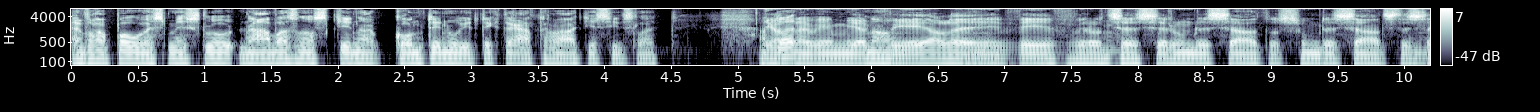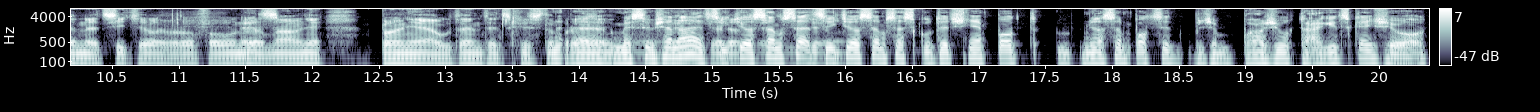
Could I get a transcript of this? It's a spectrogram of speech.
Evropou ve smyslu návaznosti na kontinuity, která trvá tisíc let. A Já to nevím, jak no. vy, ale vy v roce 70, 80 jste se necítil Evropou normálně plně autenticky 100%. Ne, myslím, že ne. Cítil jsem, se, cítil jsem se skutečně pod, měl jsem pocit, že prožiju tragický život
